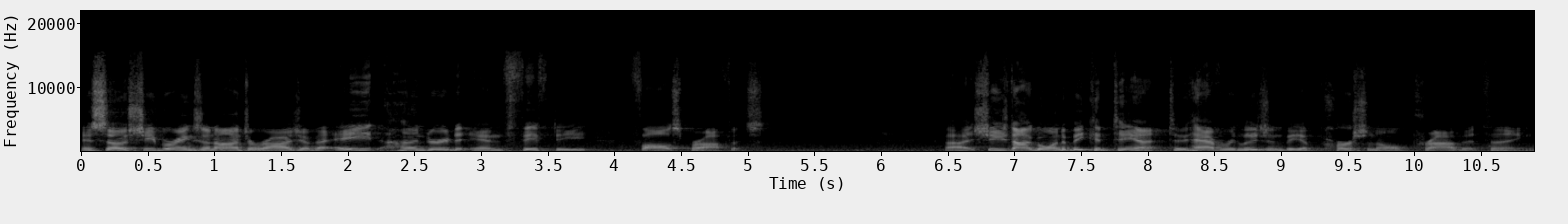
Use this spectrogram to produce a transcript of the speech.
And so she brings an entourage of 850 false prophets. Uh, she's not going to be content to have religion be a personal, private thing.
